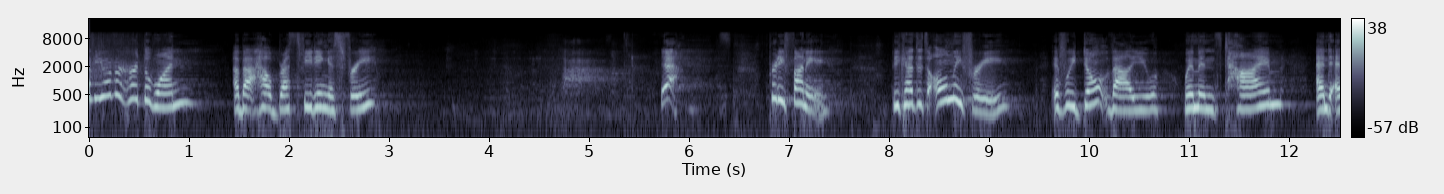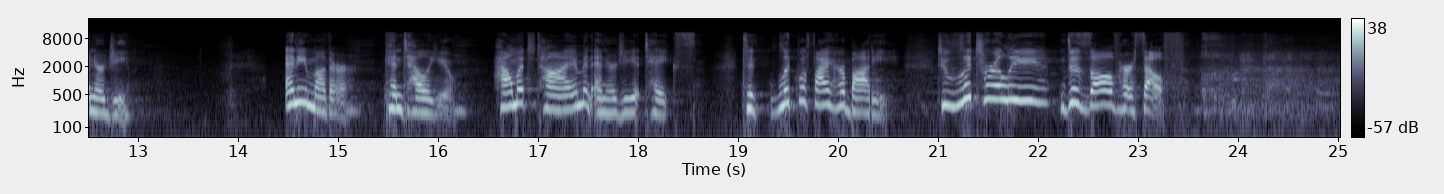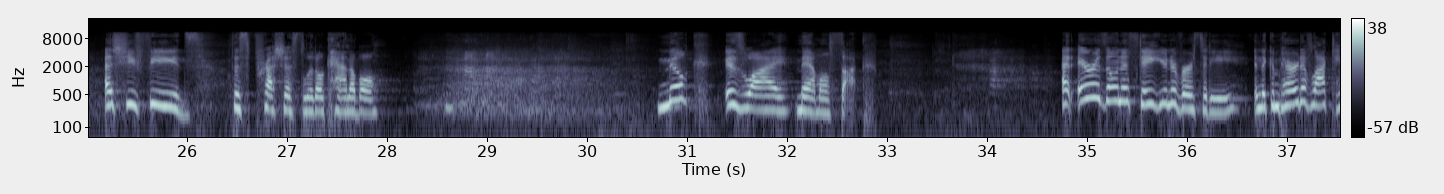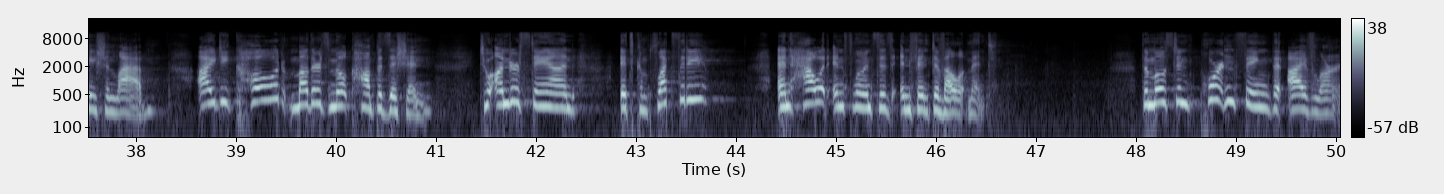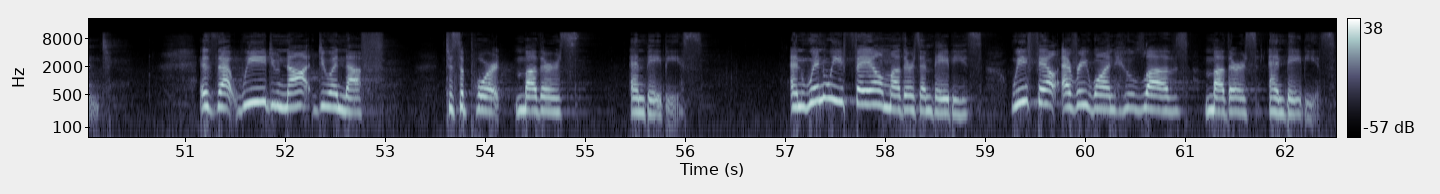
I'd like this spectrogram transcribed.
Have you ever heard the one about how breastfeeding is free? Yeah, it's pretty funny because it's only free if we don't value women's time and energy. Any mother can tell you how much time and energy it takes to liquefy her body, to literally dissolve herself as she feeds this precious little cannibal. Milk is why mammals suck. At Arizona State University, in the Comparative Lactation Lab, I decode mother's milk composition to understand its complexity and how it influences infant development. The most important thing that I've learned is that we do not do enough to support mothers and babies. And when we fail mothers and babies, we fail everyone who loves mothers and babies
